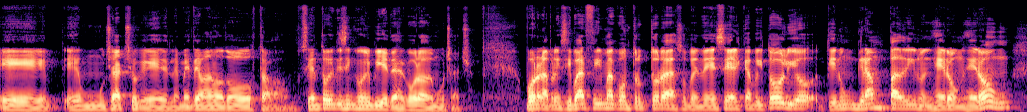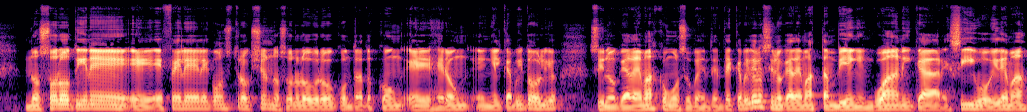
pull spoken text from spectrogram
eh, es un muchacho que le mete mano a todos los trabajos. 125 mil billetes ha cobrado el muchacho. Bueno, la principal firma constructora de la superintendencia del Capitolio tiene un gran padrino en Gerón. Gerón no solo tiene eh, FLL Construction, no solo logró contratos con eh, Gerón en el Capitolio, sino que además, como superintendente del Capitolio, sino que además también en Guánica, Arecibo y demás,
